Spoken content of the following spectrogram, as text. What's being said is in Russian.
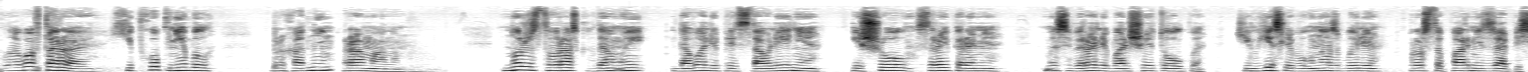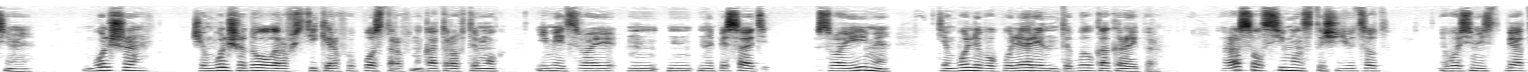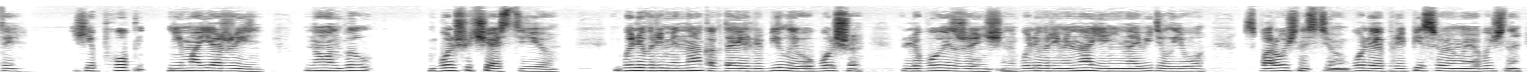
Глава вторая. Хип-хоп не был проходным романом. Множество раз, когда мы давали представления и шоу с рэперами, мы собирали большие толпы, чем если бы у нас были просто парни с записями. Больше, чем больше долларов, стикеров и постеров, на которых ты мог иметь свои, написать свое имя, тем более популярен ты был как рэпер. Рассел Симмонс 1985 хип-хоп не моя жизнь, но он был большей частью ее. Были времена, когда я любил его больше любой из женщин. Были времена, я ненавидел его с порочностью, более приписываемой обычно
